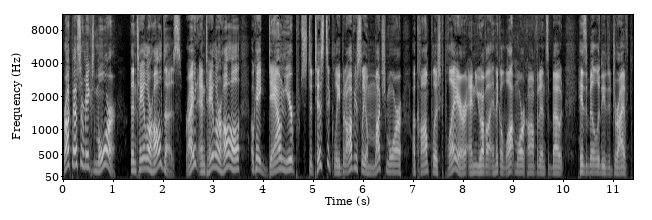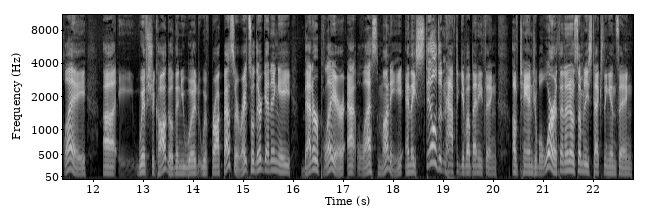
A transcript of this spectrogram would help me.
Brock Boeser makes more than Taylor Hall does, right? And Taylor Hall, okay, down year statistically, but obviously a much more accomplished player, and you have, I think, a lot more confidence about his ability to drive play uh, with Chicago than you would with Brock Boeser, right? So they're getting a better player at less money, and they still didn't have to give up anything of tangible worth. And I know somebody's texting in saying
